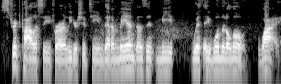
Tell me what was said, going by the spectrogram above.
strict policy for our leadership team that a man doesn't meet with a woman alone. Why?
